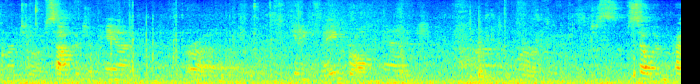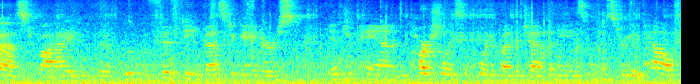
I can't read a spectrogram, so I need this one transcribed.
over to Osaka, Japan, for, uh, beginning of April, and uh, we're just by the group of fifty investigators in Japan, partially supported by the Japanese Ministry of Health,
